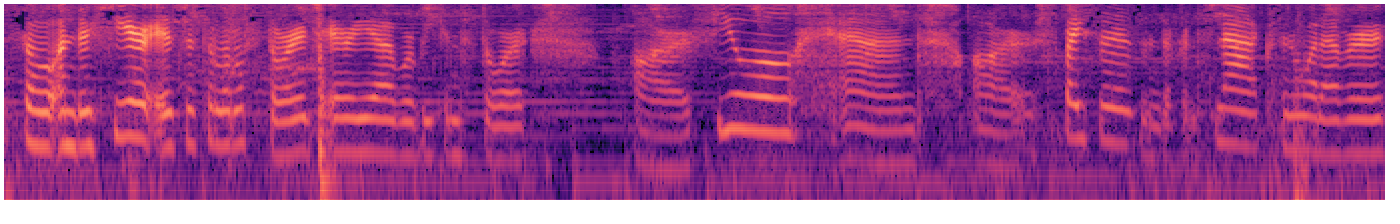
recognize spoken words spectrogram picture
So under here is just a little storage area where we can store our fuel and our spices and different snacks and whatever.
